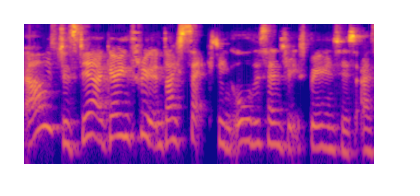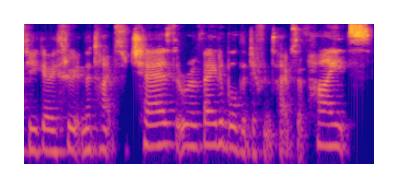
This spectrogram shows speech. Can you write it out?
i was just yeah going through and dissecting all the sensory experiences as you go through it and the types of chairs that were available the different types of heights.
